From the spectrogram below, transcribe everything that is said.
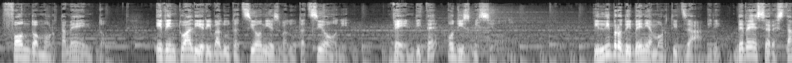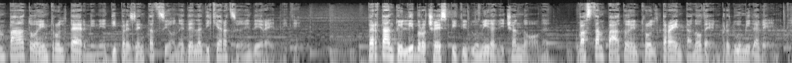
fondo ammortamento, eventuali rivalutazioni e svalutazioni, vendite o dismissioni. Il libro dei beni ammortizzabili deve essere stampato entro il termine di presentazione della dichiarazione dei redditi. Pertanto il libro Cespiti 2019 va stampato entro il 30 novembre 2020.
